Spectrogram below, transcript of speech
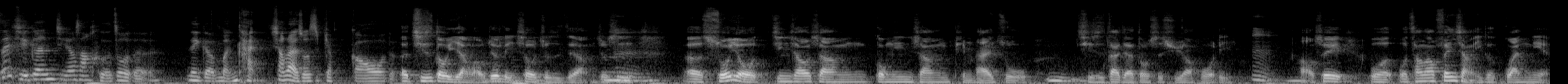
这其实跟经销商合作的。那个门槛相对来说是比较高的。呃，其实都一样了。我觉得零售就是这样，就是、嗯、呃，所有经销商、供应商、品牌主，嗯，其实大家都是需要获利。嗯，好，所以我我常常分享一个观念，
